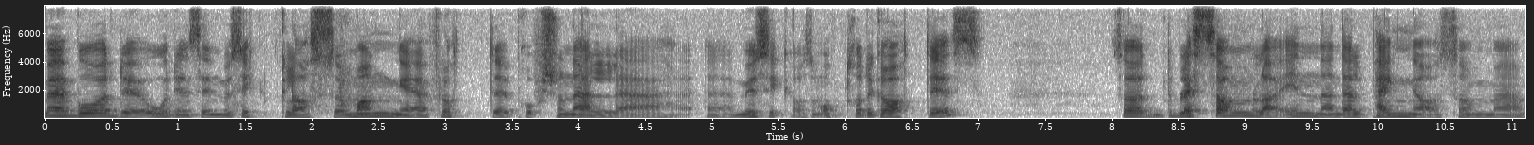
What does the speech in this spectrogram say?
med både Odin sin musikklasse og mange flotte profesjonelle eh, musikere som opptrådte gratis. Så det ble samla inn en del penger som eh,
